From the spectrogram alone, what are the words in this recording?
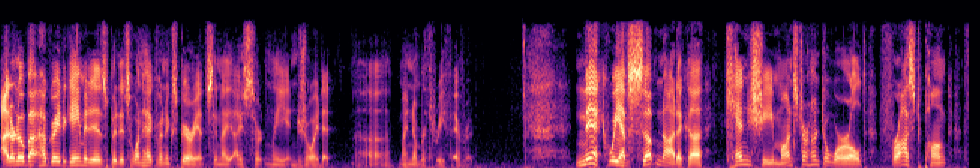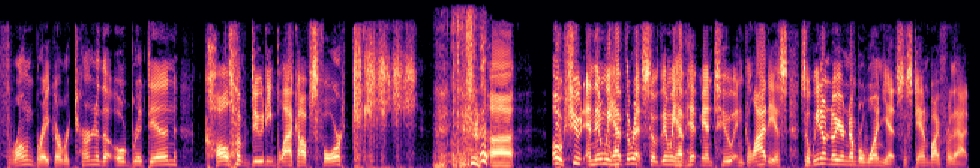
I don't know about how great a game it is, but it's one heck of an experience, and I, I certainly enjoyed it. Uh, my number three favorite. Nick, we have Subnautica, Kenshi, Monster Hunter World, Frostpunk, Thronebreaker, Return of the Obra Dinn, Call of Duty Black Ops 4. uh, oh shoot, and then we have the rest. So then we have Hitman 2 and Gladius. So we don't know your number one yet. So stand by for that.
